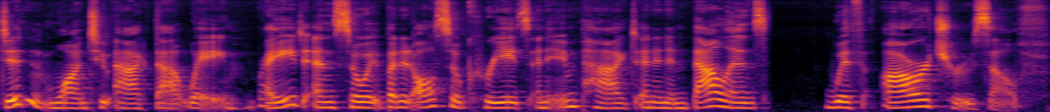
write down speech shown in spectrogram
didn't want to act that way, right? And so, it, but it also creates an impact and an imbalance with our true self.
